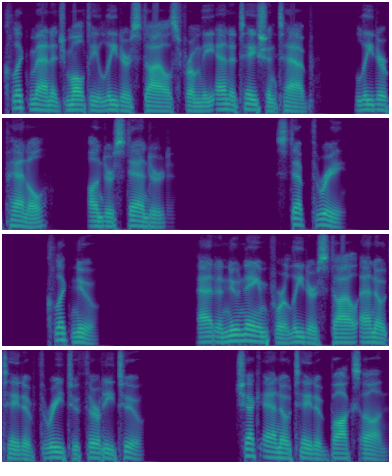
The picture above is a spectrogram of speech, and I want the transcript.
Click Manage Multi-Leader Styles from the Annotation tab, Leader panel, under Standard. Step 3. Click New. Add a new name for leader style annotative 3 to 32. Check annotative box on.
